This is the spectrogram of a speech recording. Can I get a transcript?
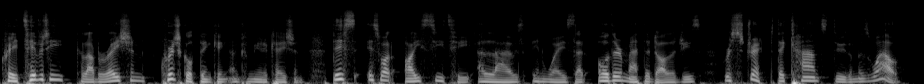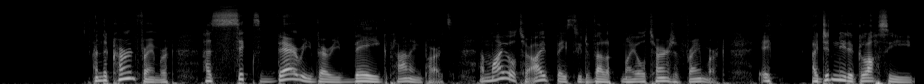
creativity, collaboration, critical thinking, and communication. This is what ICT allows in ways that other methodologies restrict. They can't do them as well. And the current framework has six very, very vague planning parts. And my alter, I've basically developed my alternative framework. It, I didn't need a glossy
